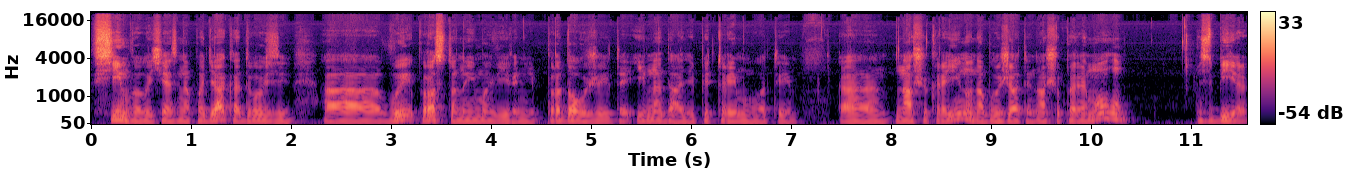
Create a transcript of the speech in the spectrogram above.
Всім величезна подяка, друзі. Ви просто неймовірні. Продовжуєте і надалі підтримувати нашу країну, наближати нашу перемогу. Збір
